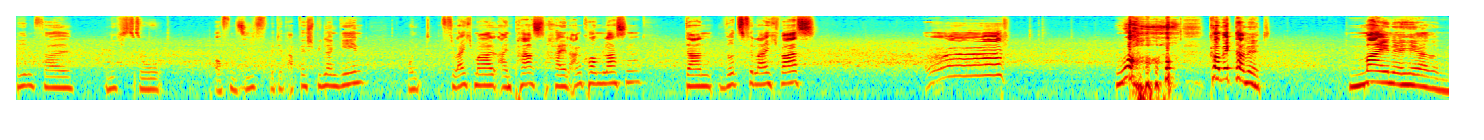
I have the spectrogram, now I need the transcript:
jeden Fall nicht so offensiv mit den Abwehrspielern gehen und vielleicht mal ein Pass heil ankommen lassen. Dann wird es vielleicht was. Ah. Wow! Komm weg damit! Meine Herren!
